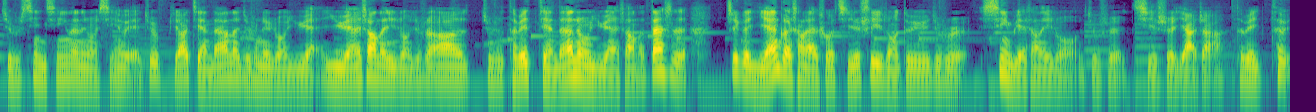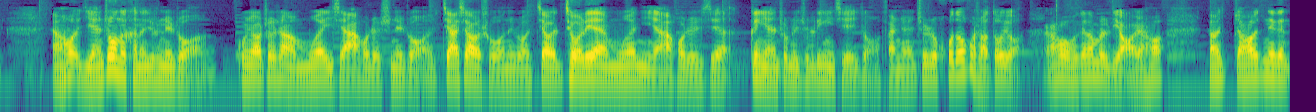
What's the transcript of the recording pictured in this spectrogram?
就是性侵的那种行为，就是比较简单的，就是那种语言、语言上的一种，就是啊，就是特别简单那种语言上的。但是这个严格上来说，其实是一种对于就是性别上的一种就是歧视、压榨，特别特别。然后严重的可能就是那种公交车上摸一下，或者是那种驾校的时候那种教教练摸你啊，或者一些更严重的就是另一些一种，反正就是或多或少都有。然后我会跟他们聊，然后。然后，然后那个，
